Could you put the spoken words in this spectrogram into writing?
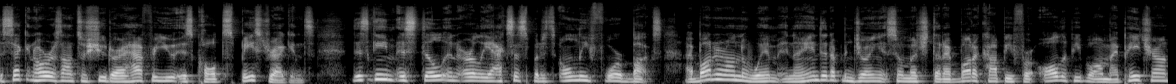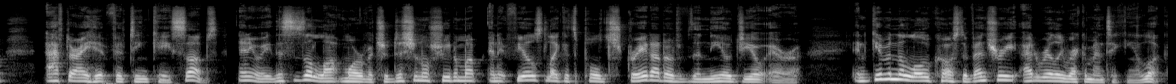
The second horizontal shooter I have for you is called Space Dragons. This game is still in early access, but it's only 4 bucks. I bought it on a whim and I ended up enjoying it so much that I bought a copy for all the people on my Patreon after I hit 15k subs. Anyway, this is a lot more of a traditional shoot 'em up and it feels like it's pulled straight out of the Neo Geo era. And given the low cost of entry, I'd really recommend taking a look.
